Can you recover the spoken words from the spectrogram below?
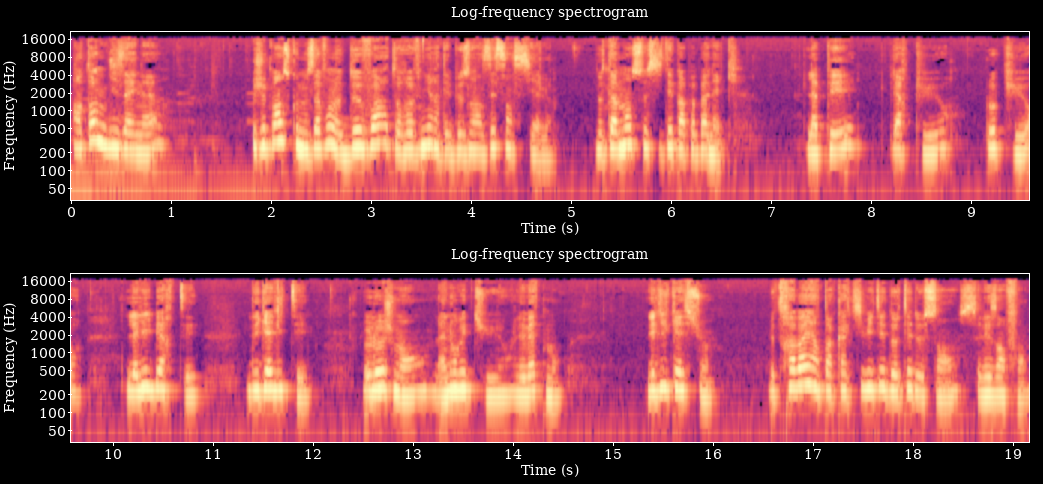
En tant que designer, je pense que nous avons le devoir de revenir à des besoins essentiels, notamment ceux cités par Papanek. La paix, l'air pur, l'eau pure, la liberté, l'égalité, le logement, la nourriture, les vêtements, l'éducation, le travail en tant qu'activité dotée de sens les enfants,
